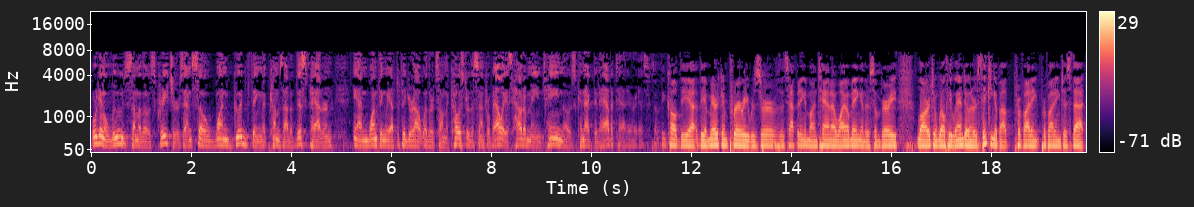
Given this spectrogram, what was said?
we're going to lose some of those creatures. And so one good thing that comes out of this pattern and one thing we have to figure out, whether it's on the coast or the Central Valley, is how to maintain those connected habitat areas. Something called the uh, the American Prairie Reserve that's happening in Montana, Wyoming, and there's some very large and wealthy landowners thinking about providing providing just that.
